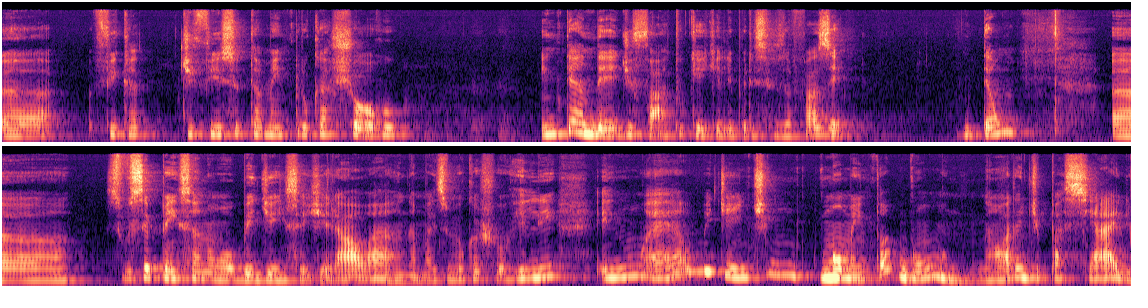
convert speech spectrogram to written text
uh, fica difícil também para o cachorro entender de fato o que, que ele precisa fazer. Então, uh, se você pensa numa obediência geral, ah, Ana, mas o meu cachorro ele, ele não é obediente em momento algum. Na hora de passear, ele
